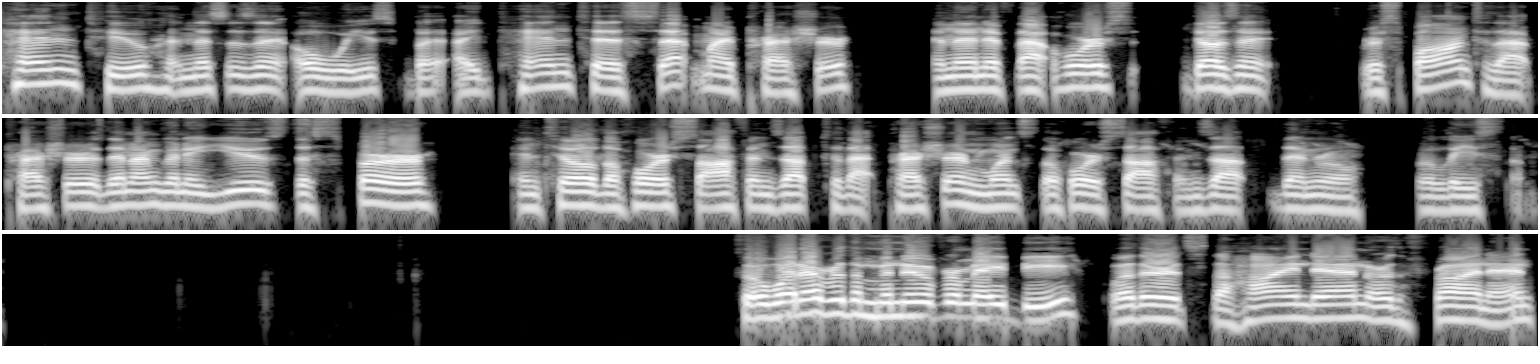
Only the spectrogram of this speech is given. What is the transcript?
tend to, and this isn't always, but I tend to set my pressure. And then if that horse doesn't respond to that pressure, then I'm going to use the spur until the horse softens up to that pressure. And once the horse softens up, then we'll release them. So whatever the maneuver may be, whether it's the hind end or the front end,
